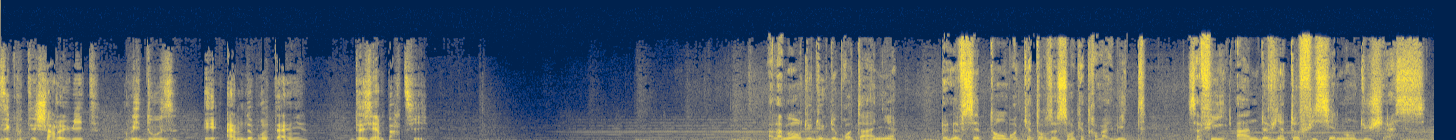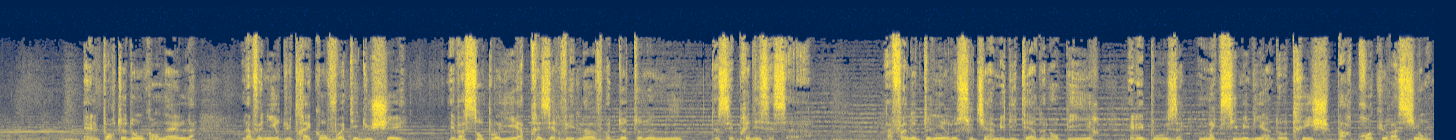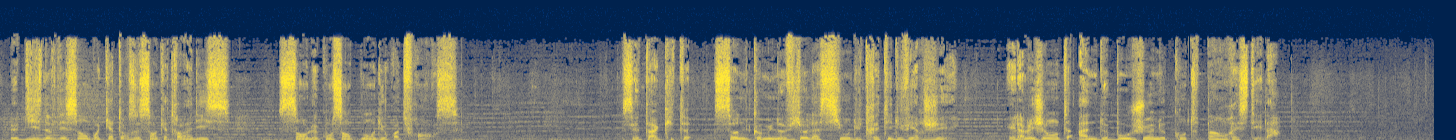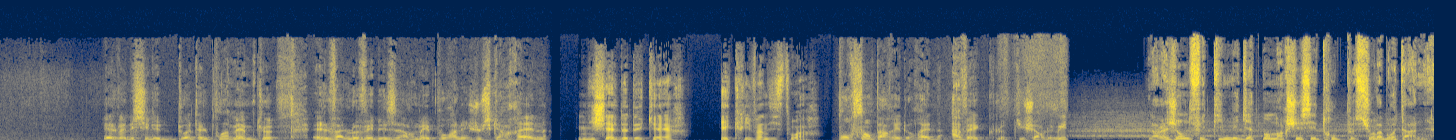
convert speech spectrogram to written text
Vous écoutez Charles VIII, Louis XII et Anne de Bretagne, deuxième partie. À la mort du duc de Bretagne, le 9 septembre 1488, sa fille Anne devient officiellement duchesse. Elle porte donc en elle l'avenir du très convoité duché et va s'employer à préserver l'œuvre d'autonomie de ses prédécesseurs. Afin d'obtenir le soutien militaire de l'Empire, elle épouse Maximilien d'Autriche par procuration le 19 décembre 1490, sans le consentement du roi de France. Cet acte sonne comme une violation du traité du Verger, et la régente Anne de Beaujeu ne compte pas en rester là. Et elle va décider de à tel point même qu'elle va lever des armées pour aller jusqu'à Rennes. Michel de Decker, écrivain d'histoire. Pour s'emparer de Rennes avec le petit Charles VIII. La régente fait immédiatement marcher ses troupes sur la Bretagne.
